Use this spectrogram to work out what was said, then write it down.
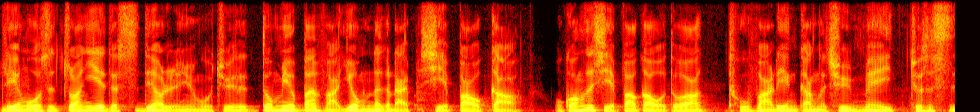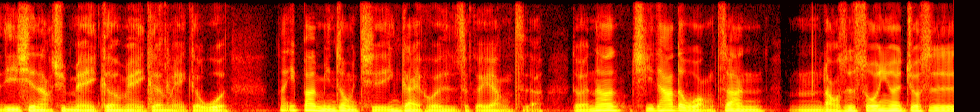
连我是专业的私调人员，我觉得都没有办法用那个来写报告。我光是写报告，我都要土法炼钢的去每就是实地现场去每一个每一个每一个问。那一般民众其实应该也会是这个样子啊，对。那其他的网站，嗯，老实说，因为就是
